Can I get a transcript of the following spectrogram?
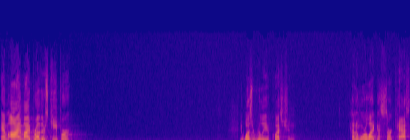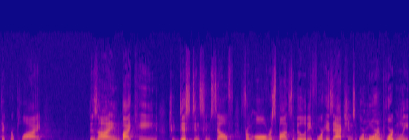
Am I my brother's keeper? It wasn't really a question, kind of more like a sarcastic reply designed by Cain to distance himself from all responsibility for his actions, or more importantly,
